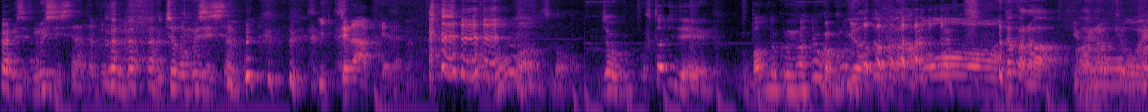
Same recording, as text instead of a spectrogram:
な。い無視無視してなかった部長が。無視したの。言ってらみたいな。そうなんですか。じゃあ二人でバンド組みましょうか今いや度だからだから夢の共演。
